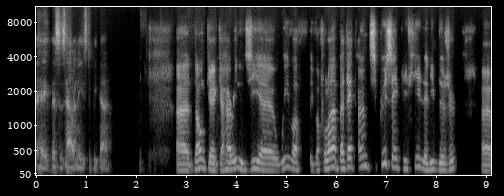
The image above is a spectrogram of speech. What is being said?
hey, this is how it needs to be done. Euh, donc, euh, Harry nous dit euh, oui, il va, il va falloir peut-être un petit peu simplifier le livre de jeu. Euh,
